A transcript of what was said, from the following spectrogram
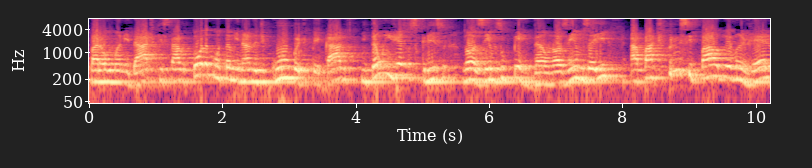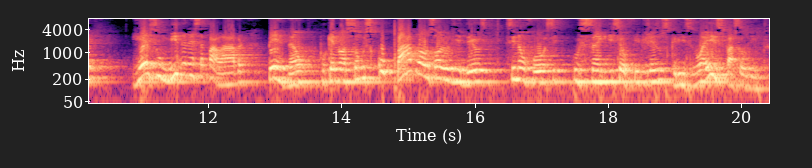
para a humanidade que estava toda contaminada de culpa, de pecado. Então, em Jesus Cristo, nós vemos o perdão, nós vemos aí a parte principal do Evangelho resumida nessa palavra, perdão, porque nós somos culpados aos olhos de Deus se não fosse o sangue de seu Filho Jesus Cristo. Não é isso, pastor Vitor?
